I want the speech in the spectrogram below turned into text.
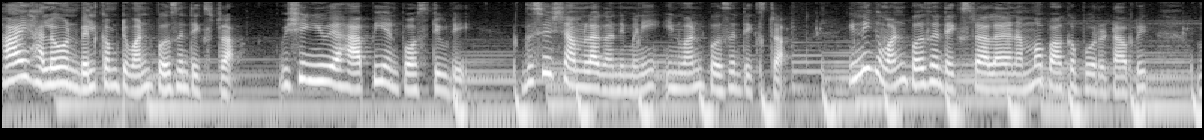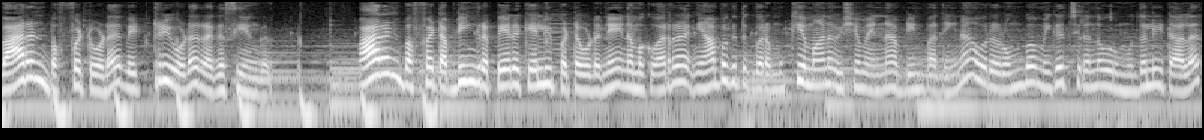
Hi hello and welcome to one percent extra wishing you a happy and positive day. This is Shamla Kanthimani in one percent extra இன்றைக்கி ஒன் பர்சன்ட் எக்ஸ்ட்ராவில் நம்ம பார்க்க போகிற டாபிக் வேரன் பஃபட்டோட வெற்றியோட ரகசியங்கள் வாரன் பஃபட் அப்படிங்கிற பேரை கேள்விப்பட்ட உடனே நமக்கு வர்ற ஞாபகத்துக்கு வர முக்கியமான விஷயம் என்ன அப்படின்னு பார்த்தீங்கன்னா அவர் ரொம்ப மிகச்சிறந்த ஒரு முதலீட்டாளர்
